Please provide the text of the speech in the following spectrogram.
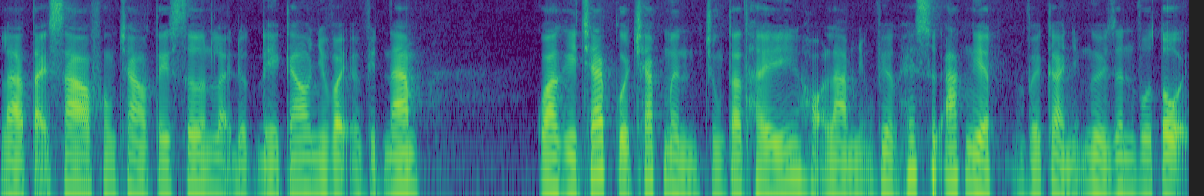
là tại sao phong trào Tây Sơn lại được đề cao như vậy ở Việt Nam. Qua ghi chép của Chapman, chúng ta thấy họ làm những việc hết sức ác nghiệt với cả những người dân vô tội.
